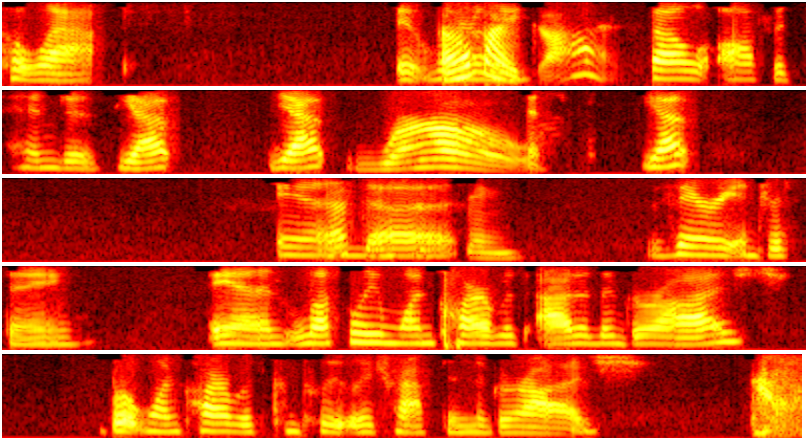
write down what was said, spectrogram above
collapsed. It oh my god! Fell off its hinges. Yep. Yep. Whoa. Yep. And That's interesting. Uh, very interesting. And luckily, one car was out of the garage, but one car was completely trapped in the garage. Oh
